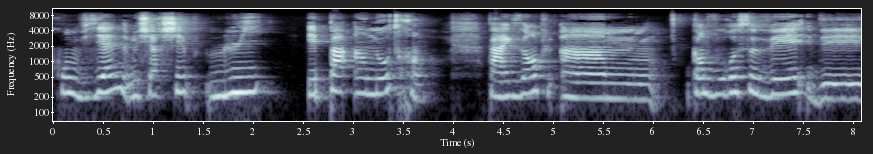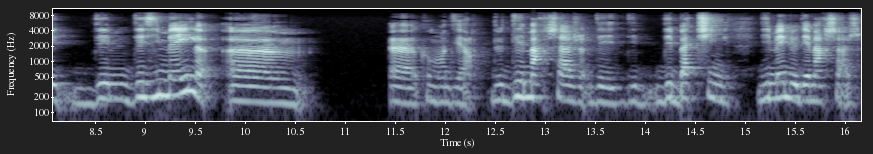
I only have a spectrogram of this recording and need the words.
qu'on vienne le chercher lui et pas un autre. Par exemple, quand vous recevez des, des, emails, euh, euh, comment dire, de démarchage, des, des, batchings d'emails de démarchage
